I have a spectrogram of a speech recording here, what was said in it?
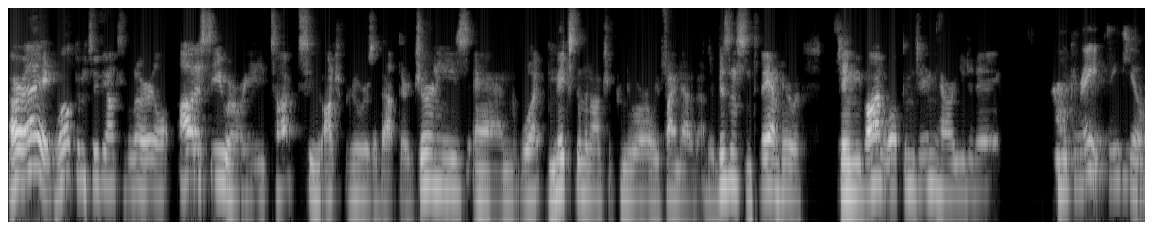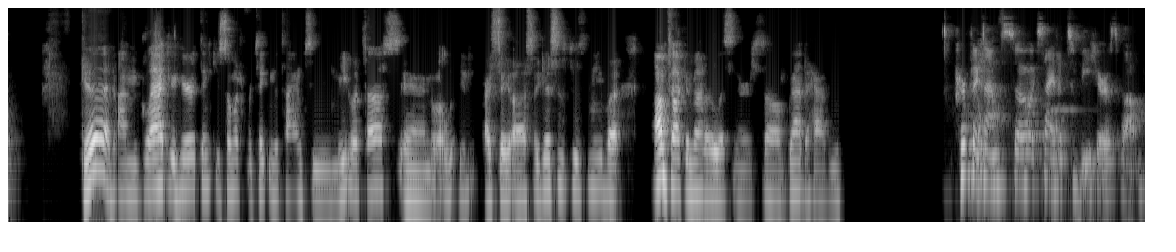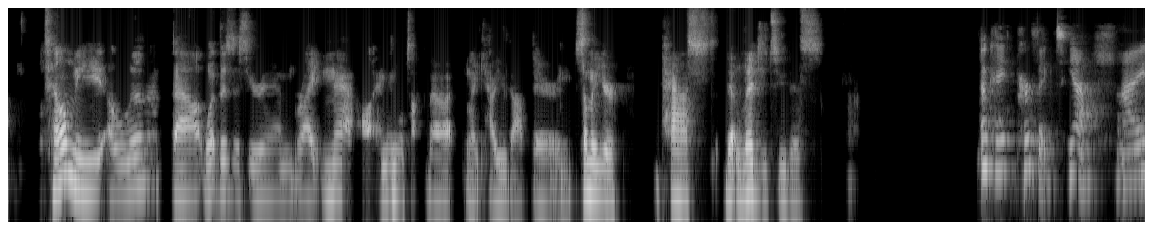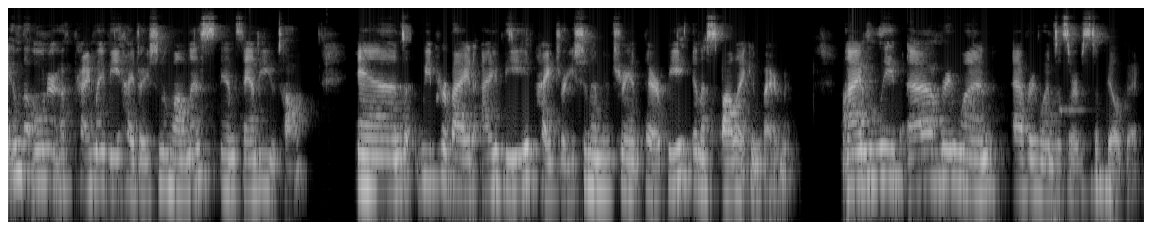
All right, welcome to the Entrepreneurial Odyssey, where we talk to entrepreneurs about their journeys and what makes them an entrepreneur. We find out about their business. And today I'm here with Jaime Bond. Welcome, Jaime. How are you today? I'm great. Thank you. Good. I'm glad you're here. Thank you so much for taking the time to meet with us. And well, I say us, I guess it's just me, but I'm talking about our listeners. So I'm glad to have you. Perfect. I'm so excited to be here as well. Tell me a little about what business you're in right now, and then we'll talk about like how you got there and some of your past that led you to this. Okay, perfect. Yeah, I am the owner of Prime IV Hydration and Wellness in Sandy, Utah. And we provide IV hydration and nutrient therapy in a spa like environment. I believe everyone, everyone deserves to feel good.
